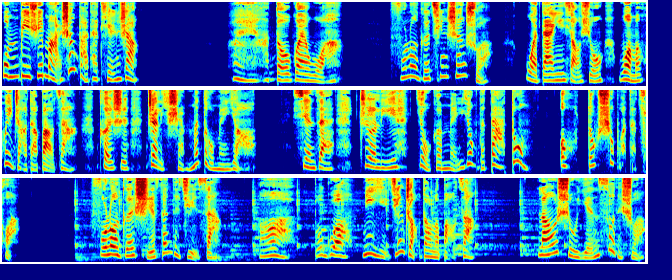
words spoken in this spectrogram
我们必须马上把它填上。”哎呀，都怪我！弗洛格轻声说：“我答应小熊我们会找到宝藏，可是这里什么都没有。现在这里有个没用的大洞。”哦，都是我的错。弗洛格十分的沮丧。啊，不过你已经找到了宝藏。老鼠严肃地说。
